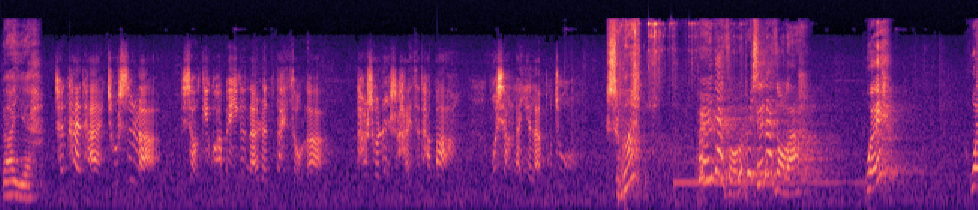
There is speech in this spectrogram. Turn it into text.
刘阿姨，陈太太出事了，小地瓜被一个男人带走了。他说认识孩子他爸，我想拦也拦不住。什么？被人带走了，被谁带走了？喂，喂。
